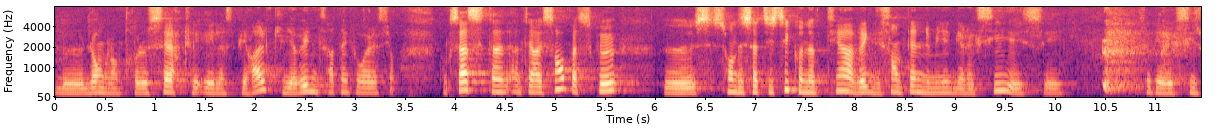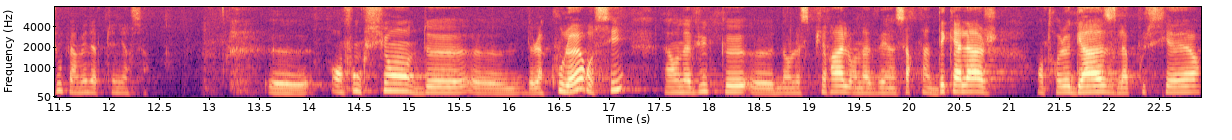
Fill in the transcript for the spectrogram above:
l'angle entre le cercle et la spirale, qu'il y avait une certaine corrélation. Donc ça, c'est intéressant parce que euh, ce sont des statistiques qu'on obtient avec des centaines de milliers de galaxies et ce Galaxy Zoo permet d'obtenir ça. Euh, en fonction euh, de, la couleur aussi. Hein, on a vu que euh, dans la spirale, on avait un certain décalage entre le gaz, la poussière,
